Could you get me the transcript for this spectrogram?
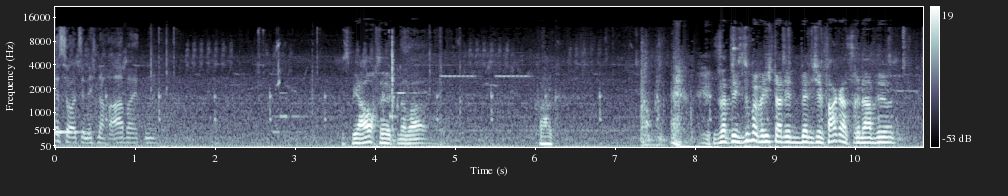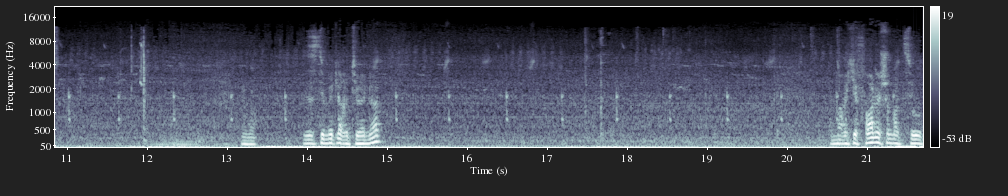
Es sollte nicht nach Arbeiten. Ist mir auch selten, aber. Quark. ist natürlich super, wenn ich da den, wenn ich den Fahrgast drin haben will. Das ist die mittlere Tür, ne? Dann mache ich hier vorne schon mal zu.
